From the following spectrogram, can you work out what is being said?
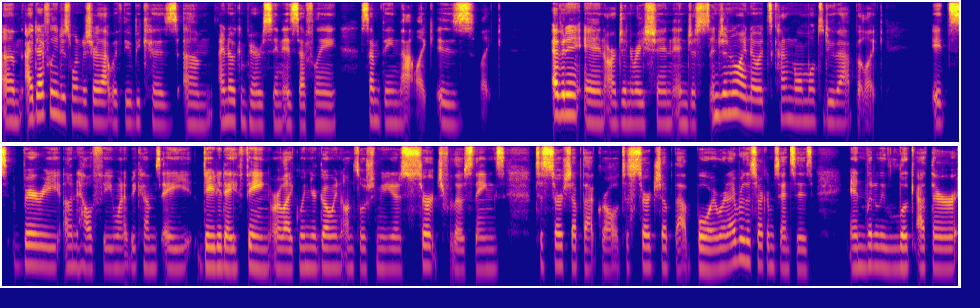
um, i definitely just wanted to share that with you because um, i know comparison is definitely something that like is like evident in our generation and just in general i know it's kind of normal to do that but like it's very unhealthy when it becomes a day-to-day thing or like when you're going on social media to search for those things to search up that girl to search up that boy whatever the circumstances and literally look at their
